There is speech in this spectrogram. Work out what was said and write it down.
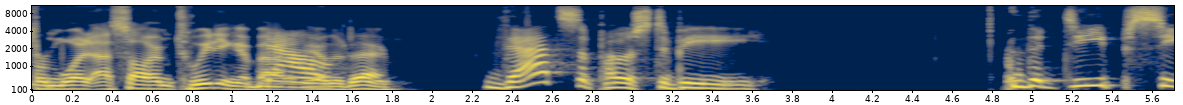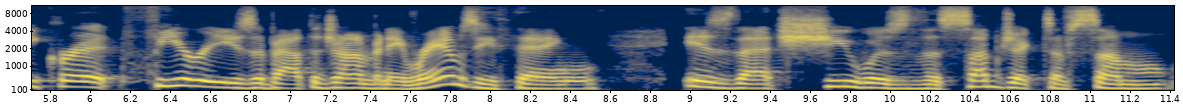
from what I saw him tweeting about Now- the other day. That's supposed to be the deep secret theories about the JonBenét Ramsey thing is that she was the subject of some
